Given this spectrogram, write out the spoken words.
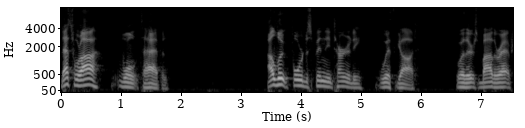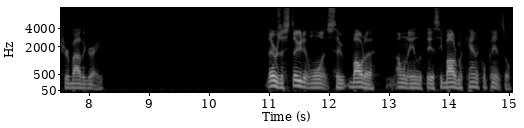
That's what I want to happen. I look forward to spending eternity with God, whether it's by the rapture or by the grave. There was a student once who bought a, I want to end with this, he bought a mechanical pencil.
